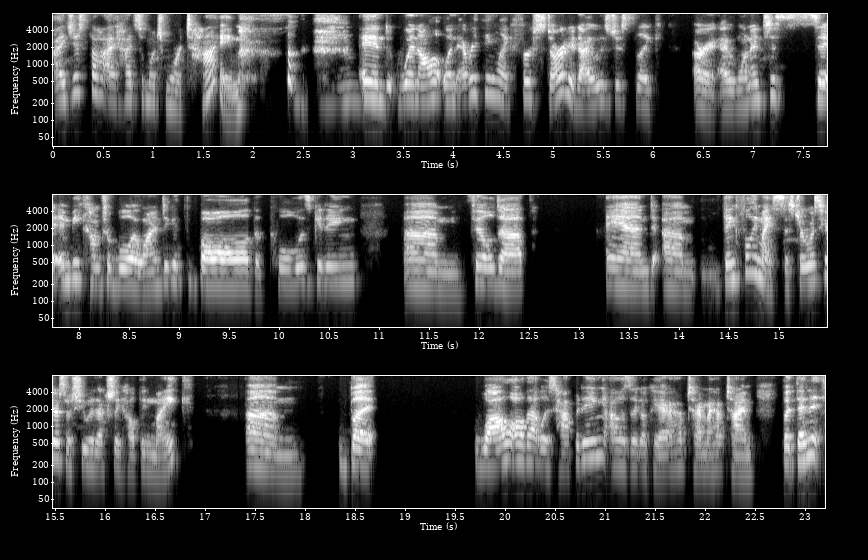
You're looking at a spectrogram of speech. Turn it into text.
I just thought I had so much more time. mm-hmm. and when all when everything like first started i was just like all right i wanted to sit and be comfortable i wanted to get the ball the pool was getting um filled up and um thankfully my sister was here so she was actually helping mike um but while all that was happening i was like okay i have time i have time but then it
